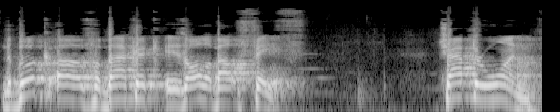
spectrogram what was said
The book of Habakkuk is all about faith. Chapter 1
